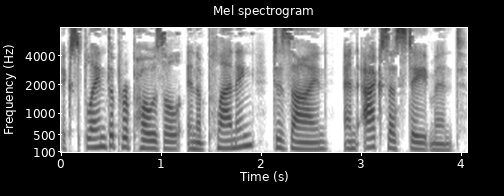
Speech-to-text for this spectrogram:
explained the proposal in a planning, design, and access statement.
